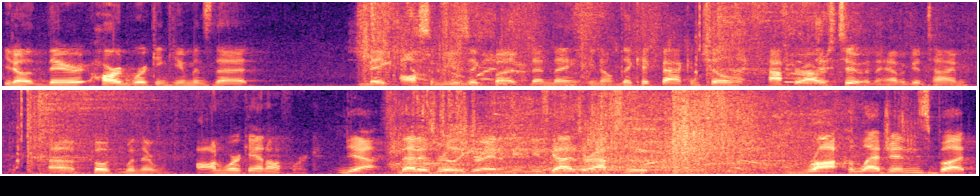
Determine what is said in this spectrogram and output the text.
you know, they're hardworking humans that make awesome music, but then they, you know, they kick back and chill after hours too, and they have a good time, uh, both when they're on work and off work. Yeah, that is really great. I mean, these guys are absolute rock legends, but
